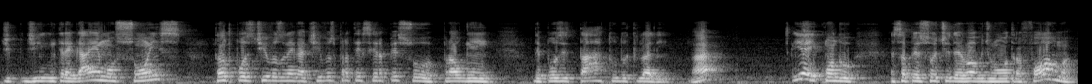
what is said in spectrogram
de, de entregar emoções, tanto positivas ou negativas, para a terceira pessoa, para alguém, depositar tudo aquilo ali. Né? E aí, quando essa pessoa te devolve de uma outra forma,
